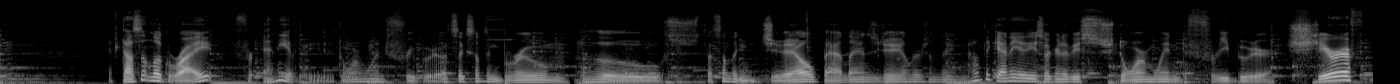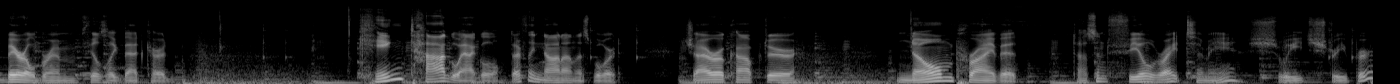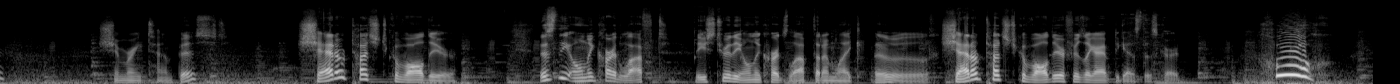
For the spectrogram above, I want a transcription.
Doesn't look right for any of these. Stormwind Freebooter. That's like something Broom. Oh, that's something Jail, Badlands Jail or something. I don't think any of these are going to be Stormwind Freebooter. Sheriff Barrelbrim feels like that card. King Togwaggle. Definitely not on this board. Gyrocopter. Gnome Private. Doesn't feel right to me. Sweet Streeper. Shimmering Tempest. Shadow Touched Kavaldir. This is the only card left. These two are the only cards left that I'm like, ugh. Shadow Touched Kavaldir feels like I have to guess this card. Whew!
